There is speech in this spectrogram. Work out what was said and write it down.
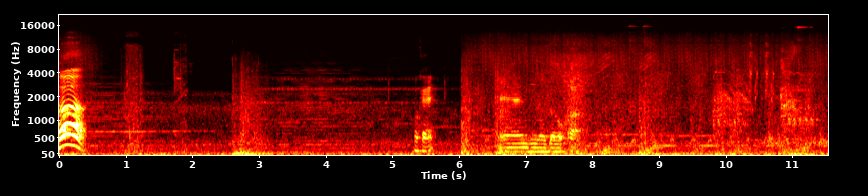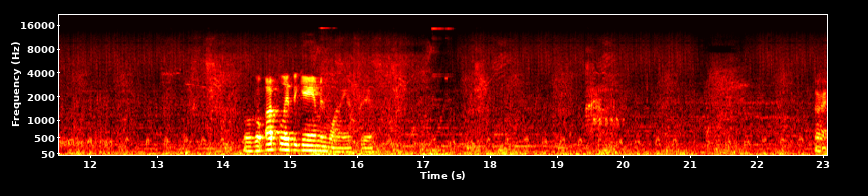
Ah! Okay. And he will go up. We'll go up late the game and us to do. Alright,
